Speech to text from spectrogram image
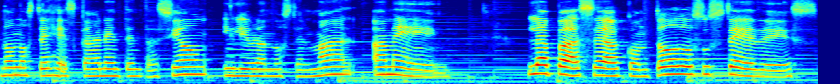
No nos dejes caer en tentación y líbranos del mal. Amén. La paz sea con todos ustedes.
